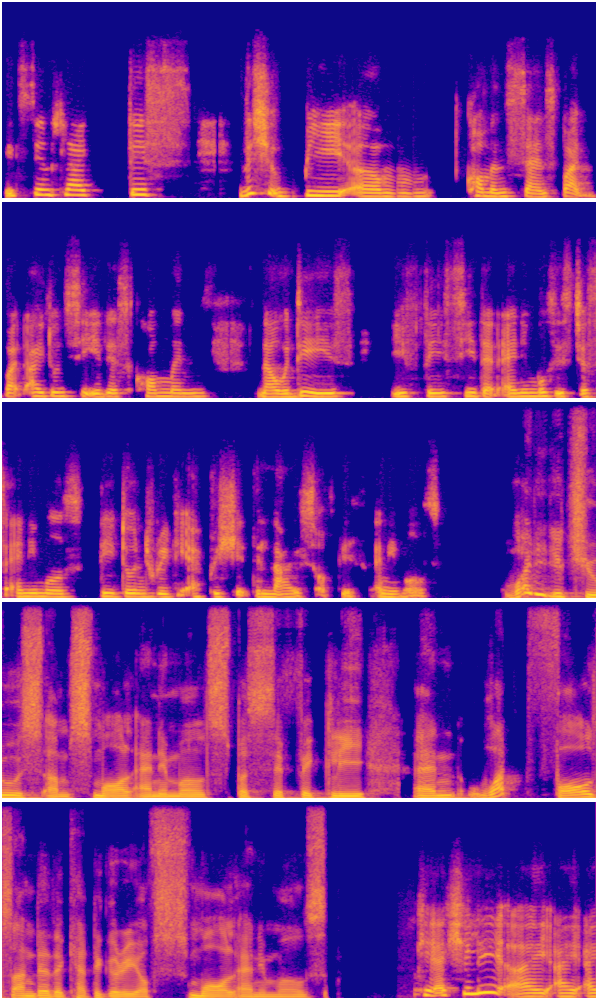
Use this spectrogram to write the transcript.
it seems like this this should be um, common sense but but i don't see it as common nowadays. If they see that animals is just animals they don't really appreciate the lives of these animals Why did you choose um, small animals specifically? And what falls under the category of small animals? Okay, actually, I I I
